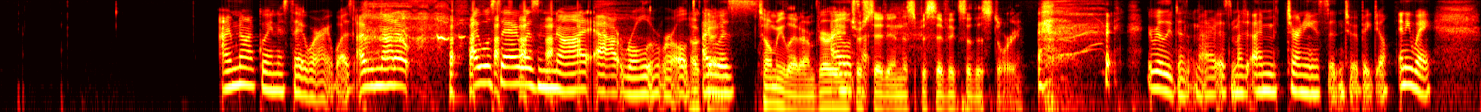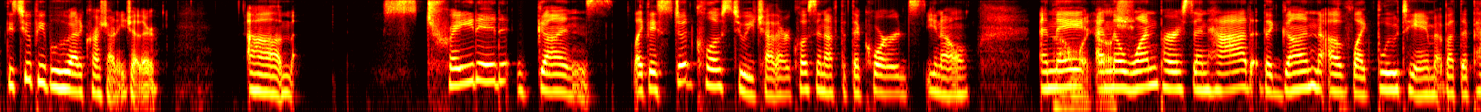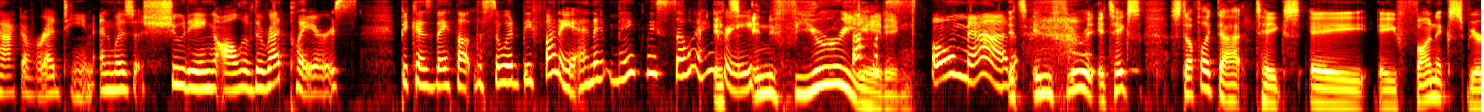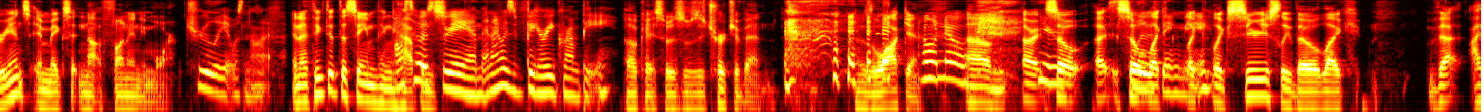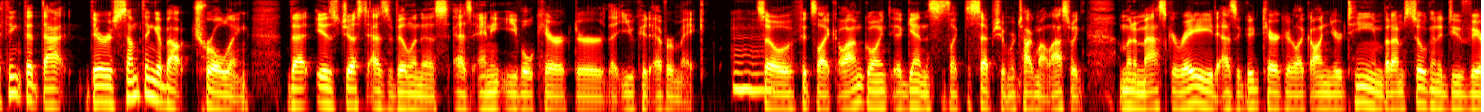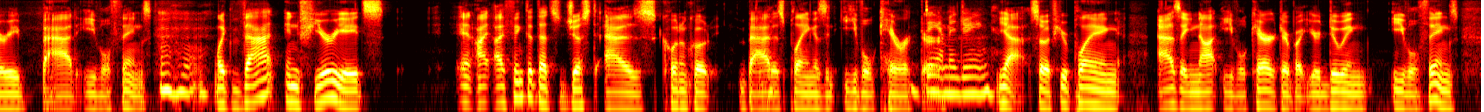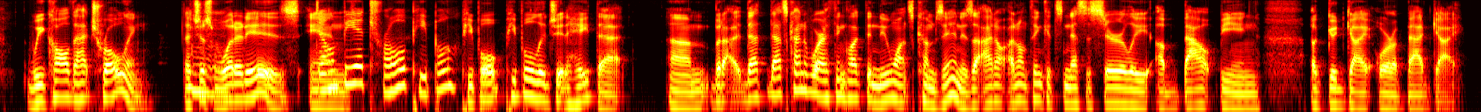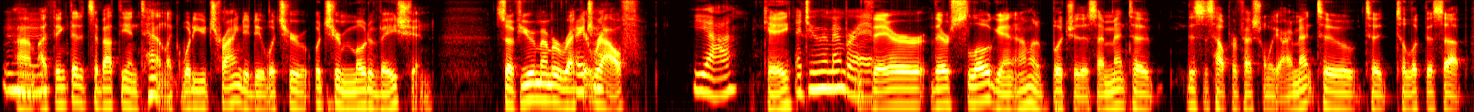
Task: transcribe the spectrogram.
I'm not going to say where I was. I was not at, I will say I was not at Roller World. Okay. I was, Tell me later. I'm very interested in the specifics of this story. it really doesn't matter as much. I'm turning this into a big deal. Anyway, these two people who had a crush on each other um, traded guns. Like they stood close to each other, close enough that the cords, you know, and they Oh and the one person had the gun of like blue team, but the pack of red team, and was shooting all of the red players because they thought this would be funny, and it made me so angry. It's infuriating. So mad. It's infuriating. It takes stuff like that takes a a fun experience and makes it not fun anymore. Truly, it was not. And I think that the same thing Also, it was 3 a.m. and I was very grumpy. Okay, so this was a church event. it was a lock-in. Oh no! Um, all right, You're so uh, so like me. like like seriously though, like that. I think that that there is something about trolling that is just as villainous as any evil character that you could ever make. Mm-hmm. So if it's like, oh, I'm going to again, this is like deception we are talking about last week. I'm going to masquerade as a good character, like on your team, but I'm still going to do very bad, evil things. Mm-hmm. Like that infuriates and I, I think that that's just as quote unquote bad as playing as an evil character. Damaging. Yeah. So if you're playing as a not evil character, but you're doing evil things, we call that trolling. That's just what it is. And Mm-hmm. Don't be a troll, people. people people legit hate that. Um, but I, that that's kind of where I think like the nuance comes in. Is I don't I don't think it's necessarily about being a good guy or a bad guy. Mm-hmm. Um, I think that it's about the intent. Like, what are you trying to do? What's your what's your motivation? So if you remember Wreck It try- Ralph, Yeah. Okay. I do remember it. their their slogan and i'm going to butcher this i meant to this is how professional we are i meant to to to look this up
